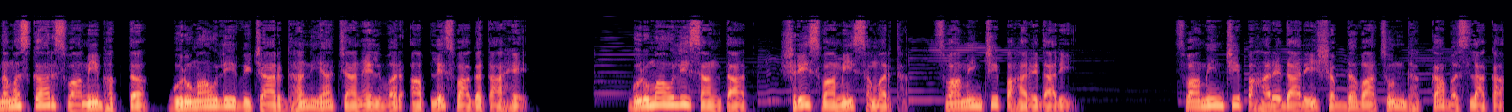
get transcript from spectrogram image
नमस्कार स्वामी भक्त गुरुमाऊली विचारधन या चॅनेलवर आपले स्वागत आहे. गुरुमाऊली सांगतात श्री स्वामी समर्थ स्वामींची पहारेदारी. स्वामींची पहारेदारी शब्द वाचून धक्का बसला का?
